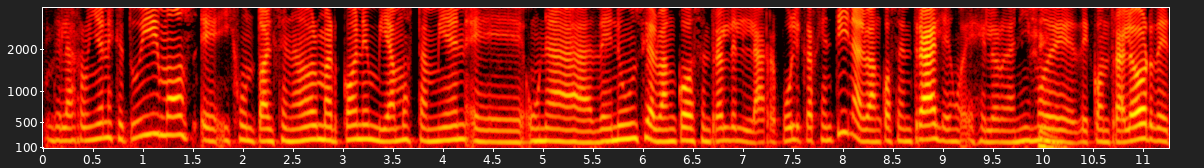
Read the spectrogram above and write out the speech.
de las reuniones que tuvimos eh, y junto al senador Marcón enviamos también eh, una denuncia al Banco Central de la República Argentina. El Banco Central es, el organismo de, contralor de,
